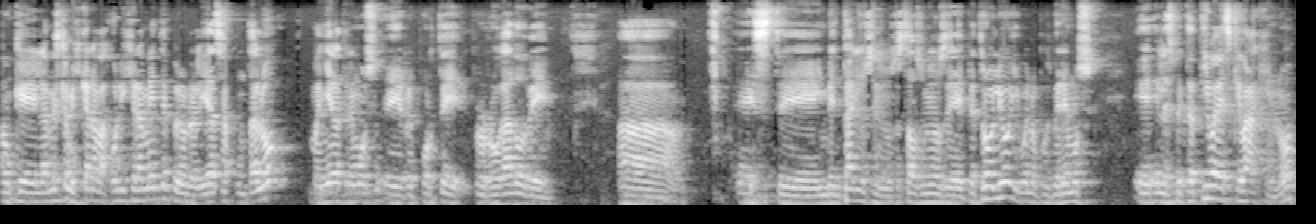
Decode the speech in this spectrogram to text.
aunque la mezcla mexicana bajó ligeramente, pero en realidad se apuntaló. Mañana tenemos eh, reporte prorrogado de uh, este, inventarios en los Estados Unidos de petróleo y bueno, pues veremos, eh, la expectativa es que bajen, ¿no?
